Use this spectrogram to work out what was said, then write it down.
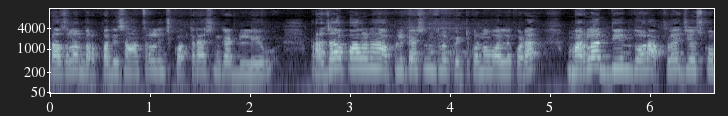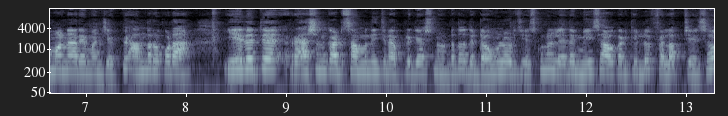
ప్రజలందరూ పది సంవత్సరాల నుంచి కొత్త రేషన్ కార్డులు లేవు. ప్రజాపాలన అప్లికేషన్స్లో పెట్టుకున్న వాళ్ళు కూడా మరలా దీని ద్వారా అప్లై చేసుకోమన్నారేమని చెప్పి అందరూ కూడా ఏదైతే రేషన్ కార్డు సంబంధించిన అప్లికేషన్ ఉంటుందో అది డౌన్లోడ్ చేసుకుని లేదా మీ సేవ కాడికి వెళ్ళి ఫిల్అప్ చేసో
